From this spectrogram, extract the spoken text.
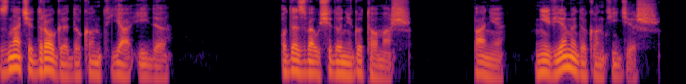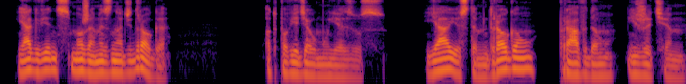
Znacie drogę, dokąd ja idę. Odezwał się do niego Tomasz. Panie, nie wiemy, dokąd idziesz. Jak więc możemy znać drogę? Odpowiedział mu Jezus. Ja jestem drogą, prawdą i życiem.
